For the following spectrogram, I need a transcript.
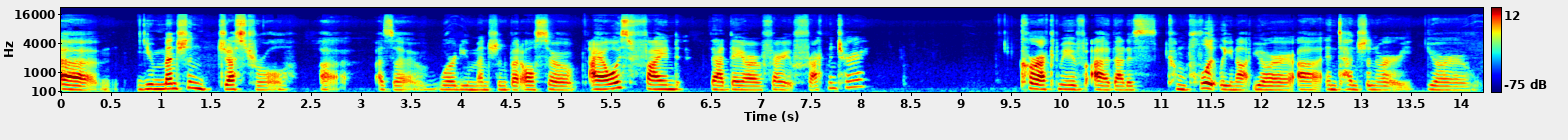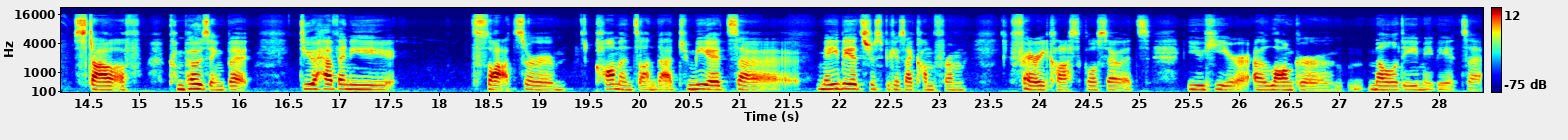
uh, you mentioned gestural uh, as a word you mentioned, but also I always find that they are very fragmentary. Correct me if uh, that is completely not your uh, intention or your style of composing, but do you have any thoughts or comments on that? To me, it's uh, maybe it's just because I come from very classical, so it's you hear a longer melody, maybe it's a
